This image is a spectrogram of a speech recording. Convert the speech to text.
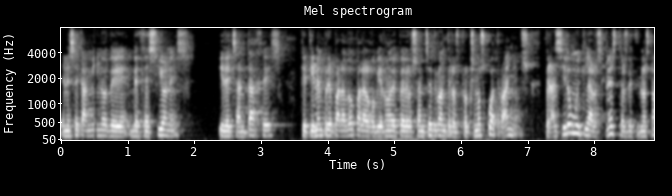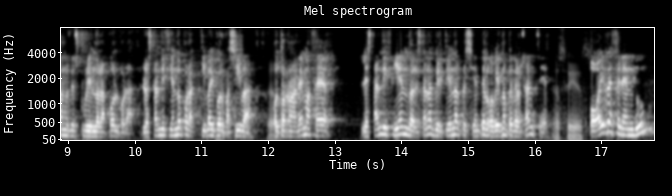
en ese camino de, de cesiones y de chantajes que tienen preparado para el gobierno de Pedro Sánchez durante los próximos cuatro años. Pero han sido muy claros en esto, es decir, no estamos descubriendo la pólvora, lo están diciendo por activa y por pasiva. O tornaremos a hacer. Le están diciendo, le están advirtiendo al presidente del gobierno Pedro Sánchez. O hay referéndum,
